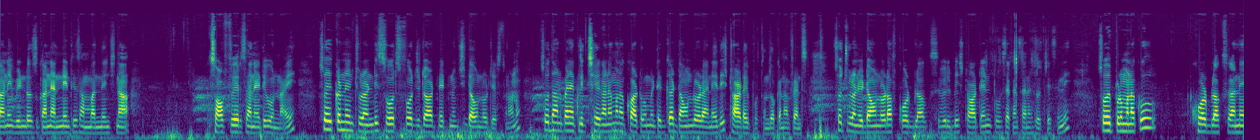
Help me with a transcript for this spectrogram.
కానీ విండోస్ కానీ అన్నింటికి సంబంధించిన సాఫ్ట్వేర్స్ అనేటివి ఉన్నాయి. సో ఇక్కడ నేను చూడండి సోర్స్ ఫోర్జ్ డాట్ నెట్ నుంచి డౌన్లోడ్ చేస్తున్నాను. సో దానిపైన క్లిక్ చేయగానే మనకు ఆటోమేటిక్గా డౌన్లోడ్ అనేది స్టార్ట్ అయిపోతుంది. ఓకేనా ఫ్రెండ్స్ సో చూడండి download of code blocks will be start in two seconds అనేసి వచ్చేసింది. సో ఇప్పుడు మనకు కోడ్ బ్లాక్స్ అనే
